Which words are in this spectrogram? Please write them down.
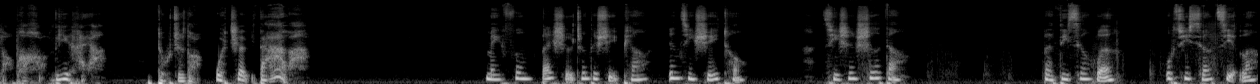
老婆好厉害啊，都知道我这里大了。”美凤把手中的水瓢扔进水桶，起身说道：“把地浇完，我去小姐了。”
